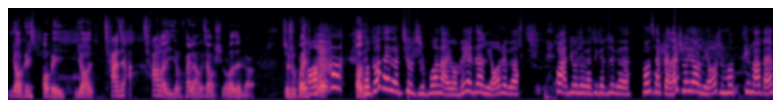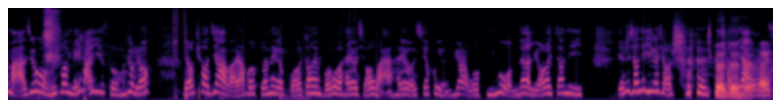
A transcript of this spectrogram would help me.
要跟小北要掐架，掐了已经快两个小时了，在这儿，就是关于哦 我刚才在就直播呢，我们也在聊这个 话，就这个这个这个，刚才本来说要聊什么黑马白马，最后我们说没啥意思，我们就聊聊票价吧。然后和那个博张文伯伯还有小婉还有谢慧影院，我一幕我们在那聊了将近也是将近一个小时的这个票对对对哎价的问题。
